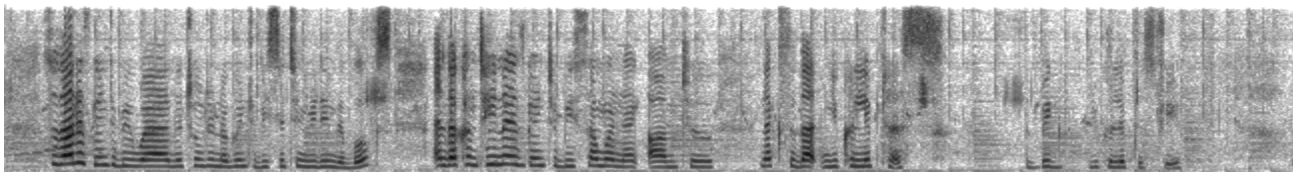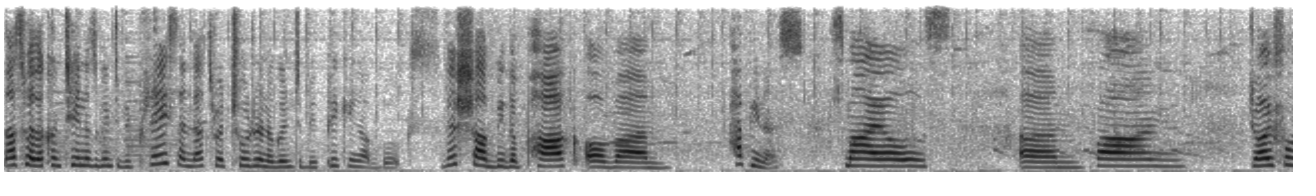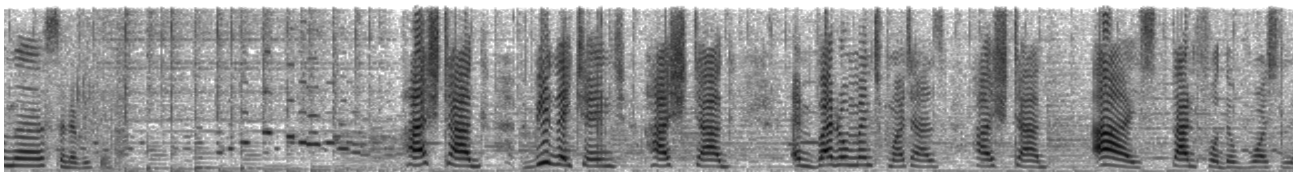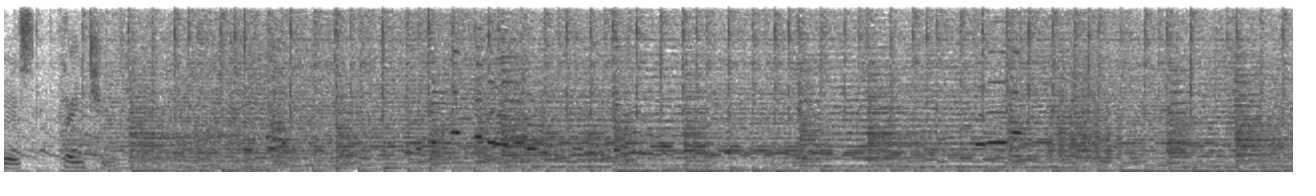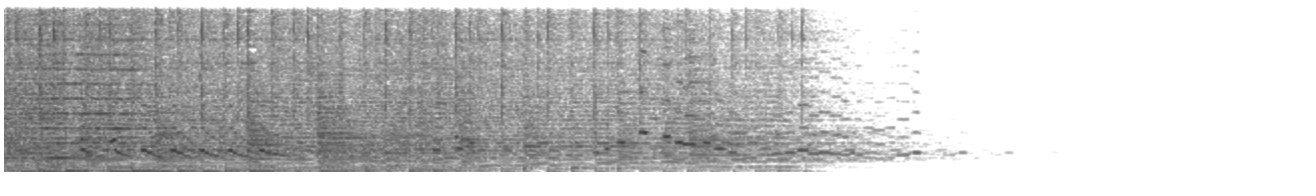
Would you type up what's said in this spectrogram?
So that is going to be where the children are going to be sitting reading the books. And the container is going to be somewhere ne um, to, next to that eucalyptus, the big eucalyptus tree. That's where the container is going to be placed and that's where children are going to be picking up books. This shall be the park of um, happiness, smiles, um, fun, joyfulness and everything. Hashtag be the change. Hashtag environment matters. Hashtag I stand for the voiceless. Thank you.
